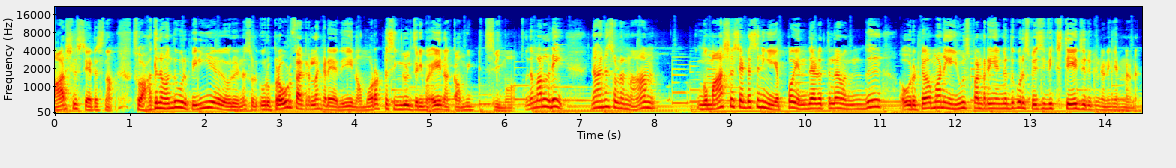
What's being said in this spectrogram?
மார்ஷியல் ஸ்டேட்டஸ் தான். ஸோ அதில் வந்து ஒரு பெரிய ஒரு என்ன சொல் ஒரு ப்ரௌட் ஃபேக்டர்லாம் கிடையாது. ஏய் நான் மொரட்டு சிங்கிள் தெரியுமா? ஏய் நான் கமிட் தெரியுமா? அந்த மாதிரிலாம் டேய் நான் என்ன சொல்கிறேன்னா உங்கள் மாஸ்டர் ஸ்டேட்டஸை நீங்கள் எப்போ எந்த இடத்துல வந்து ஒரு டேர்மாக நீங்கள் யூஸ் பண்ணுறீங்கிறதுக்கு ஒரு ஸ்பெசிஃபிக் ஸ்டேஜ் இருக்குன்னு நினைக்கிறேன் நான்.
